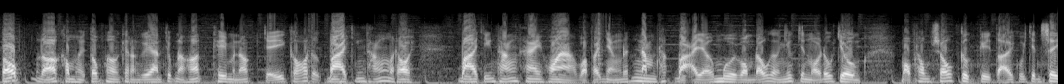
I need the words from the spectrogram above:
tốt đó không hề tốt hơn cái thằng Real chút nào hết khi mà nó chỉ có được 3 chiến thắng mà thôi 3 chiến thắng 2 hòa và phải nhận đến 5 thất bại ở 10 vòng đấu gần nhất trên mọi đấu trường. Một thông số cực kỳ tệ của Chelsea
